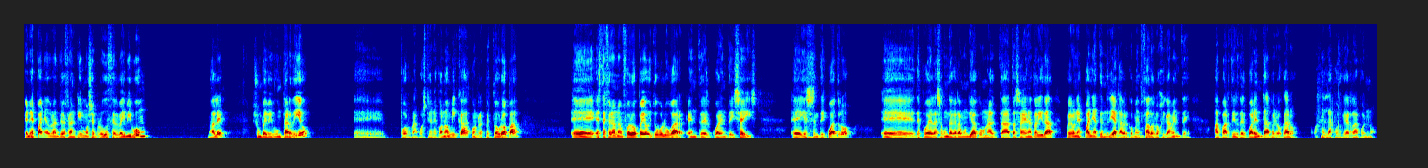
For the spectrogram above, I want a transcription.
En España durante el franquismo se produce el baby boom, ¿vale? Es un baby boom tardío, eh, por una cuestión económica con respecto a Europa, Eh, este fenómeno fue europeo y tuvo lugar entre el 46 eh, y el 64, eh, después de la Segunda Guerra Mundial, con una alta tasa de natalidad, pero en España tendría que haber comenzado, lógicamente, a partir del 40, pero claro, en la posguerra, pues no.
